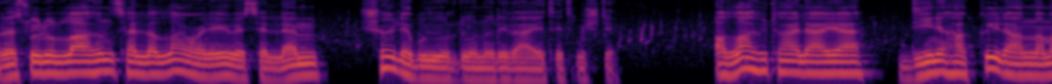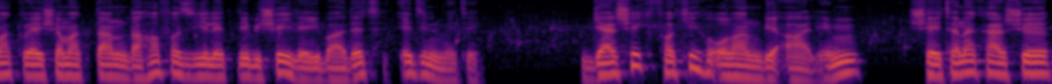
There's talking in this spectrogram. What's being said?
Resulullah'ın sallallahu aleyhi ve sellem şöyle buyurduğunu rivayet etmişti. Allahü Teala'ya dini hakkıyla anlamak ve yaşamaktan daha faziletli bir şeyle ibadet edilmedi. Gerçek fakih olan bir alim, şeytana karşı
